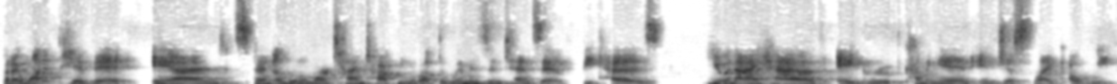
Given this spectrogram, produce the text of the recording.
But i want to pivot and spend a little more time talking about the women's intensive because you and I have a group coming in in just like a week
